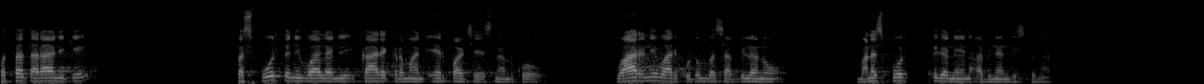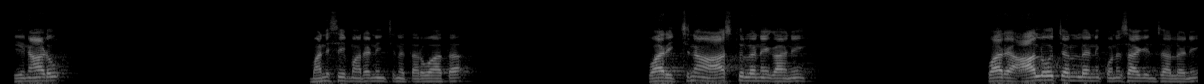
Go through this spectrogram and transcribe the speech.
కొత్త తరానికి ఒక స్ఫూర్తినివ్వాలని కార్యక్రమాన్ని ఏర్పాటు చేసినందుకు వారిని వారి కుటుంబ సభ్యులను మనస్ఫూర్తిగా నేను అభినందిస్తున్నాను. ఈనాడు మనిషి మరణించిన తర్వాత వారిచ్చిన ఆస్తులనే కానీ వారి ఆలోచనలని కొనసాగించాలని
